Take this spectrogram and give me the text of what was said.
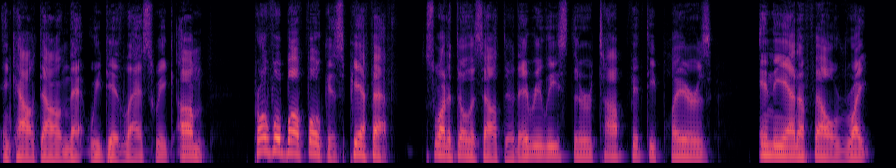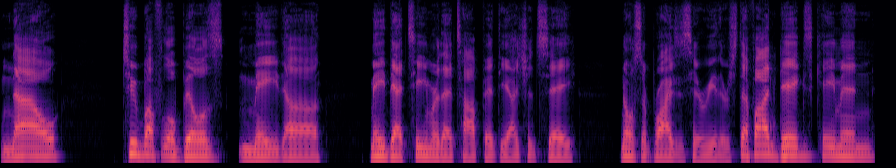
and countdown that we did last week. Um, Pro Football Focus, PFF. Just want to throw this out there. They released their top 50 players in the NFL right now. Two Buffalo Bills made uh made that team or that top 50, I should say. No surprises here either. Stefon Diggs came in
